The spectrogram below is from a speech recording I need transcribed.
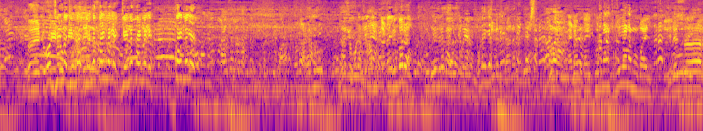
झेंडा झेंडा झेंडा साईड लगे झेंडा साइड लगे साइड लगे। मॅडम काही थोडं वेळ खाली घ्या ना मोबाईल सर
